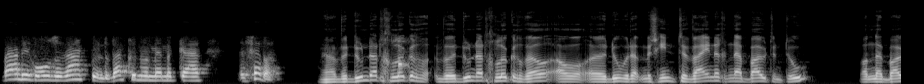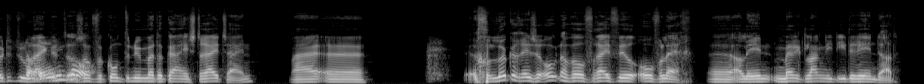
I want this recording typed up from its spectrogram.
waar liggen onze raakpunten? Waar kunnen we met elkaar verder? Nou, we, doen dat gelukkig, we doen dat gelukkig wel, al eh, doen we dat misschien te weinig naar buiten toe. Want naar buiten toe Dat lijkt het wel. alsof we continu met elkaar in strijd zijn. Maar eh, gelukkig is er ook nog wel vrij veel overleg. Eh, alleen merkt lang niet iedereen dat.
